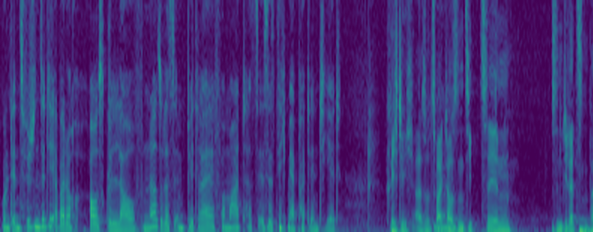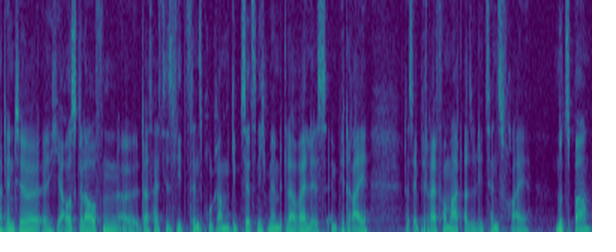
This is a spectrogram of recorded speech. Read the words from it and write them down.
Und inzwischen sind die aber doch ausgelaufen, ne? also das MP3-Format ist jetzt nicht mehr patentiert. Richtig, also 2017 mhm. sind die letzten Patente äh, hier ausgelaufen. Äh, das heißt, dieses Lizenzprogramm gibt es jetzt nicht mehr. Mittlerweile ist MP3, das MP3-Format also lizenzfrei nutzbar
